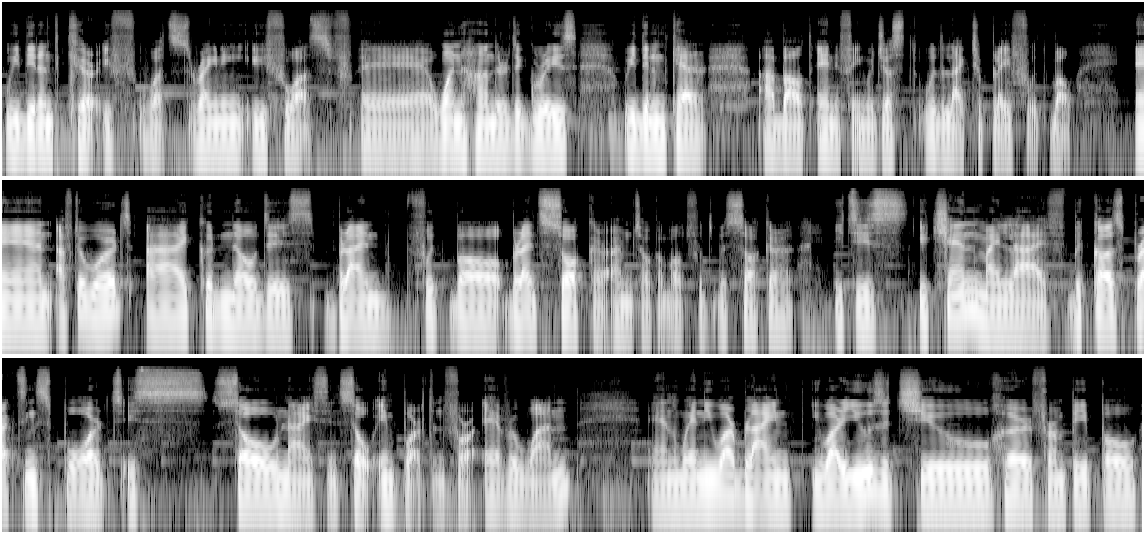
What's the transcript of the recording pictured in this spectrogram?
We didn't care if it was raining, if it was uh, 100 degrees. We didn't care about anything. We just would like to play football. And afterwards, I could know this blind football, blind soccer. I'm talking about football soccer. It is it changed my life because practicing sports is so nice and so important for everyone. And when you are blind, you are used to hear from people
